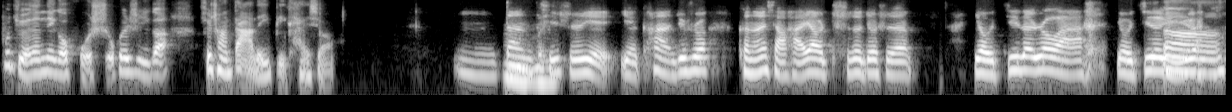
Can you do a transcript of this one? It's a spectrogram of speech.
不觉得那个伙食会是一个非常大的一笔开销。嗯，但其实也也看，就是说，可能小孩要吃的就是有机的肉啊，有机的鱼，嗯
